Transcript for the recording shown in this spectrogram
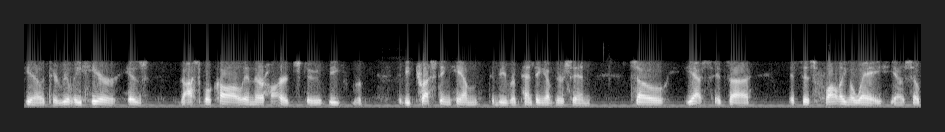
you know, to really hear His gospel call in their hearts to be to be trusting Him, to be repenting of their sin. So yes, it's uh, it's this falling away, you know. So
